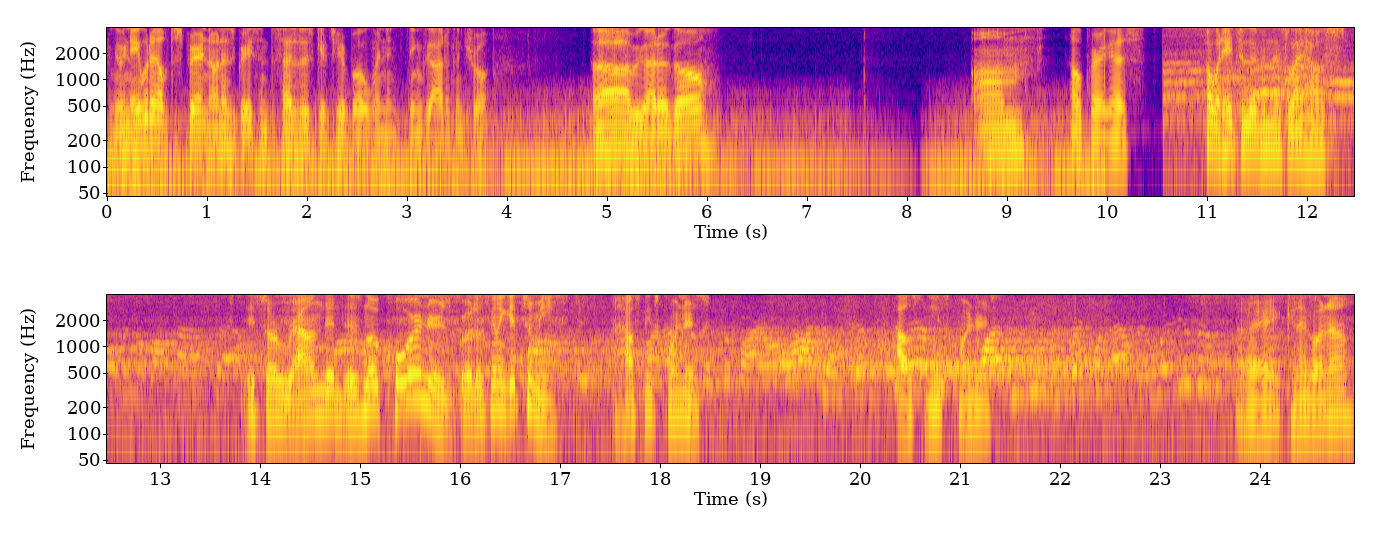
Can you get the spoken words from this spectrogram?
You were unable to help the spirit known as Grace and decided to escape to your boat when things got out of control. Uh, we gotta go. Um, help her, I guess. I would hate to live in this lighthouse. It's surrounded. There's no corners, bro. That's gonna get to me. A house needs corners. House needs corners. Alright, can I go now?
